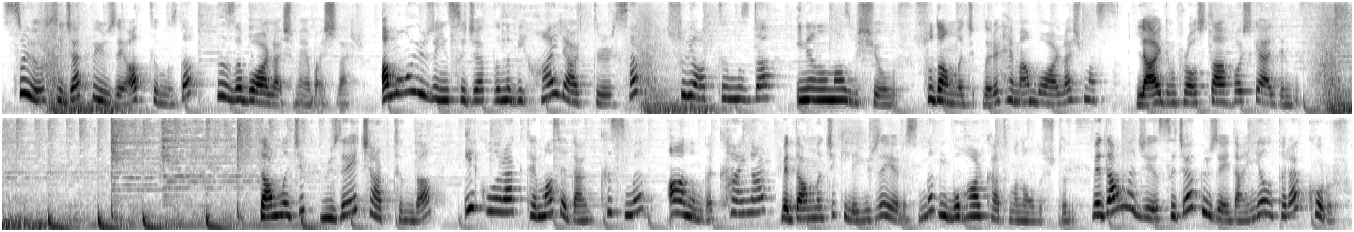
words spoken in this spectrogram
Suyu sıcak bir yüzeye attığımızda hızla buharlaşmaya başlar. Ama o yüzeyin sıcaklığını bir hayli arttırırsak suyu attığımızda inanılmaz bir şey olur. Su damlacıkları hemen buharlaşmaz. Leidenfrost'a hoş geldiniz. Damlacık yüzeye çarptığında ilk olarak temas eden kısmı anında kaynar ve damlacık ile yüzey arasında bir buhar katmanı oluşturur. Ve damlacığı sıcak yüzeyden yalıtarak korur.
